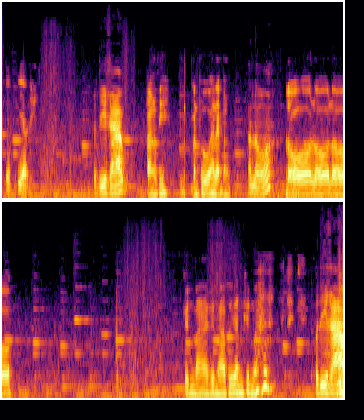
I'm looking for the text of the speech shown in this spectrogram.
เปรียบเปรียบสวัสดีครับฟังสิมันพูดว่าอะไรบ้างฮัลโหลโลโลโล ขึ้นมาขึ้นมาเพื่อนขึ้นมาสวัสดีครับ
